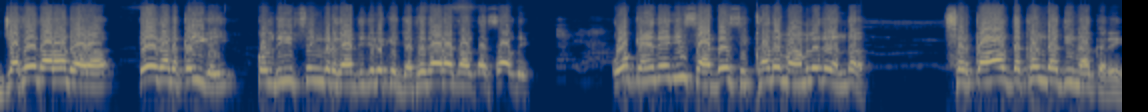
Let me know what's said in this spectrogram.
ਜਥੇਦਾਰਾਂ ਦੁਆਰਾ ਇਹ ਗੱਲ ਕਹੀ ਗਈ, ਕੁਲਦੀਪ ਸਿੰਘ ਗੜਗੱਜ ਜਿਹੜੇ ਕਿ ਜਥੇਦਾਰ ਅਕਾਲ ਤਖਤ ਸਾਹਿਬ ਦੇ, ਉਹ ਕਹਿੰਦੇ ਜੀ ਸਾਡੇ ਸਿੱਖਾਂ ਦੇ ਮਾਮਲੇ ਦੇ ਅੰਦਰ ਸਰਕਾਰ ਦਖਲਅੰਦਾਜ਼ੀ ਨਾ ਕਰੇ।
